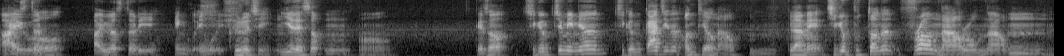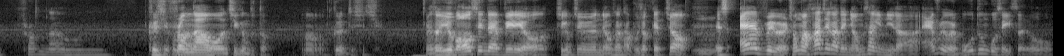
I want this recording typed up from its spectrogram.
I I will I will study. English. English. 그렇지. 이해됐어? 음. 어. 그래서 지금쯤이면 지금까지는 until now. 음. 그 다음에 지금부터는 from now. From now. 음. From now on. 그렇지. from now on 지금부터. 어. 그런 뜻이지. 그래서 you've all seen that video. 지금쯤이면 영상 다 보셨겠죠? It's everywhere. 정말 화제가 된 영상입니다. everywhere 모든 곳에 있어요.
